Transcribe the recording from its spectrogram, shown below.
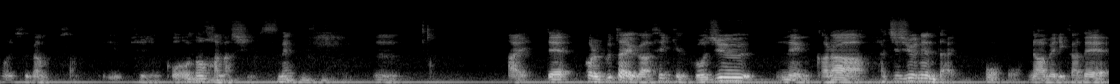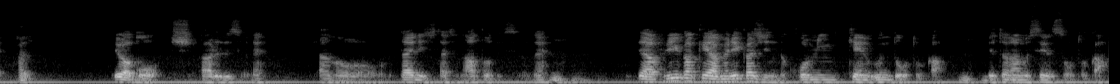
フォレスト・ガンプさんっていう主人公の話ですね。うんうんうん。はい。で、これ舞台が1950年から80年代のアメリカで、はい要はもうし、あれですよね。あの、第二次大戦の後ですよねう。。うんで、アフリカ系アメリカ人の公民権運動とか、ベトナム戦争とか、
